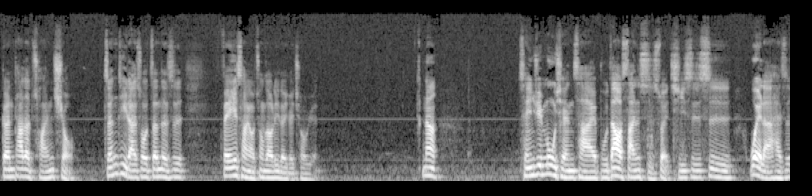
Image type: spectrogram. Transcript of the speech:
跟他的传球，整体来说真的是非常有创造力的一个球员。那陈奕迅目前才不到三十岁，其实是未来还是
